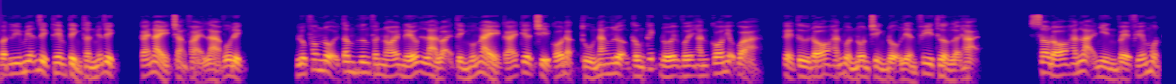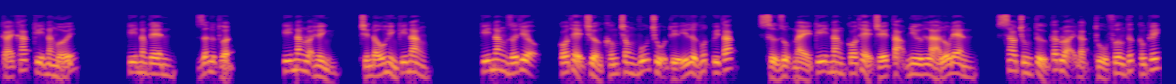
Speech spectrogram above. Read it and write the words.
Vật lý miễn dịch thêm tinh thần miễn dịch, cái này chẳng phải là vô địch. Lục phong nội tâm hưng phấn nói nếu là loại tình huống này, cái kia chỉ có đặc thù năng lượng công kích đối với hắn có hiệu quả kể từ đó hắn buồn nôn trình độ liền phi thường lợi hại. Sau đó hắn lại nhìn về phía một cái khác kỹ năng mới. Kỹ năng tên, dẫn lực thuật. Kỹ năng loại hình, chiến đấu hình kỹ năng. Kỹ năng giới thiệu, có thể trưởng không trong vũ trụ tùy ý lực hút quy tắc, sử dụng này kỹ năng có thể chế tạo như là lỗ đen, sao trung tử các loại đặc thù phương thức công kích,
